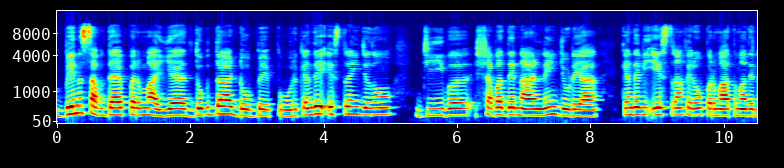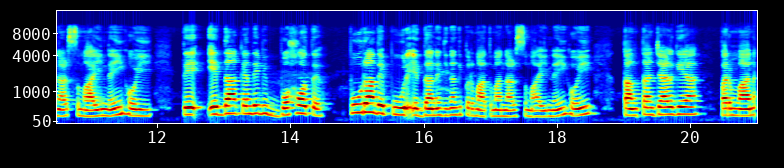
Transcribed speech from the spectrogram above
ਬਿਨ ਸਬਦੈ ਪਰਮਾਈਐ, ਦੁਬਦਾ ਡੋਬੇ ਪੂਰ। ਕਹਿੰਦੇ ਇਸ ਤਰ੍ਹਾਂ ਹੀ ਜਦੋਂ ਜੀਵ ਸ਼ਬਦ ਦੇ ਨਾਲ ਨਹੀਂ ਜੁੜਿਆ, ਕਹਿੰਦੇ ਵੀ ਇਸ ਤਰ੍ਹਾਂ ਫਿਰ ਉਹ ਪਰਮਾਤਮਾ ਦੇ ਨਾਲ ਸਮਾਈ ਨਹੀਂ ਹੋਈ। ਤੇ ਇਦਾਂ ਕਹਿੰਦੇ ਵੀ ਬਹੁਤ ਪੂਰਾਂ ਦੇ ਪੂਰ ਇਦਾਂ ਨੇ ਜਿਨ੍ਹਾਂ ਦੀ ਪਰਮਾਤਮਾ ਨਾਲ ਸਮਾਈ ਨਹੀਂ ਹੋਈ। ਤਨ ਤਾਂ ਜਲ ਗਿਆ, ਪਰ ਮਨ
